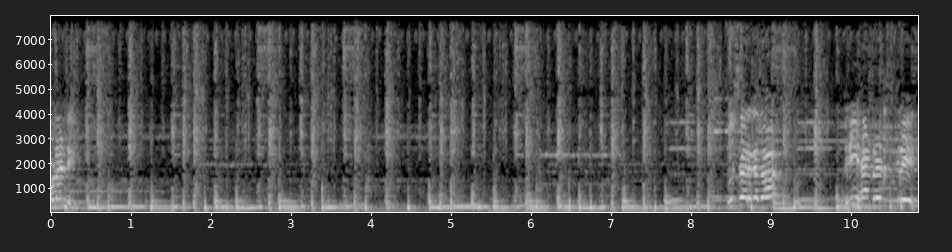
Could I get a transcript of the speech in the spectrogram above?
చూడండి. చూశారు కదా? త్రీ హండ్రెడ్ స్క్రీన్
